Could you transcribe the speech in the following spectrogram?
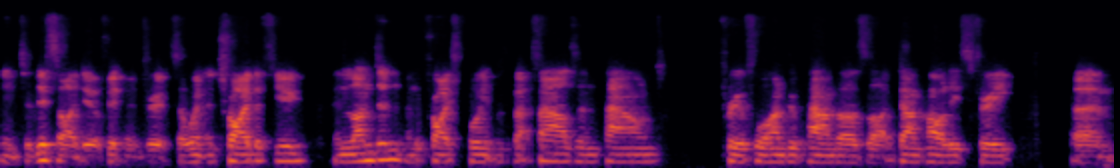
into this idea of vitamin drips. I went and tried a few in London, and the price point was about thousand pound, three or four hundred pound. I was like down Harley Street. Um,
